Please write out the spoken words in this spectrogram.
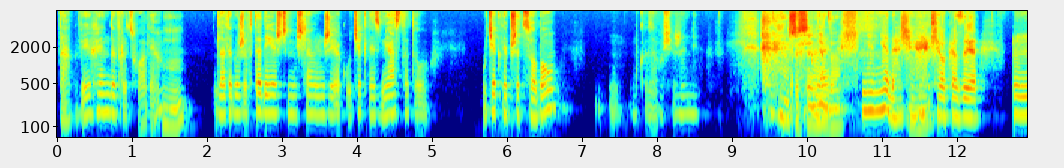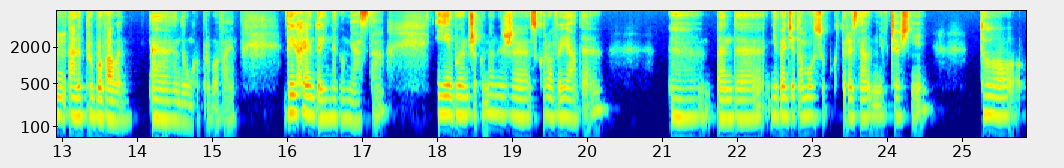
tak, wyjechałem do Wrocławia. Mhm. Dlatego, że wtedy jeszcze myślałem, że jak ucieknę z miasta, to ucieknę przed sobą. Okazało się, że nie. Że się nie da. Nie, nie da się, jak się okazuje. Mm, Ale próbowałem. E, Długo próbowałem. Wyjechałem do innego miasta i byłem przekonany, że skoro wyjadę, e, będę, nie będzie tam osób, które znały mnie wcześniej, to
